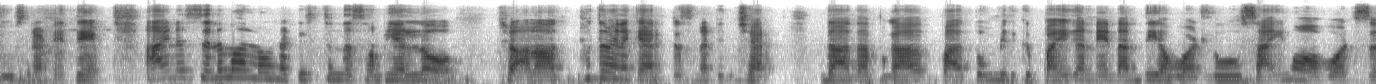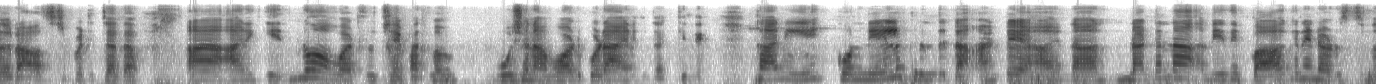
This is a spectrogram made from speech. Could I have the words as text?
చూసినట్టయితే ఆయన సినిమాల్లో నటిస్తున్న సమయంలో చాలా అద్భుతమైన క్యారెక్టర్స్ నటించారు. దాదాపుగా ప- తొమ్మిదికి నేను నంది అవార్డులు సైమో అవార్డ్స్ రాష్ట్రపతి చేత ఆయనకి ఎన్నో అవార్డులు వచ్చాయి. పద్మ భూషణ్ అవార్డు కూడా ఆయనకు దక్కింది. కానీ కొన్నేళ్ళ క్రిందట అంటే ఆయన నటన అనేది బాగానే నడుస్తున్న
